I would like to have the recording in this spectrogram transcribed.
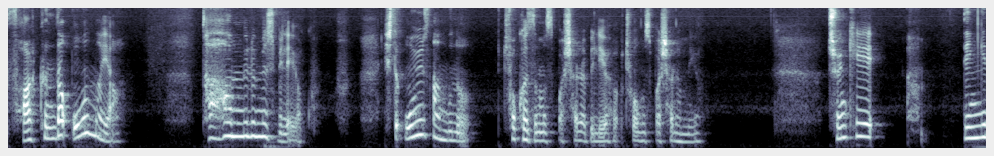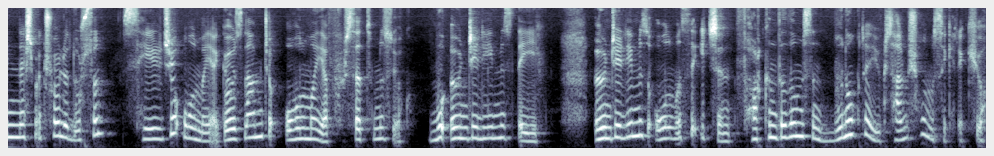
farkında olmaya tahammülümüz bile yok. İşte o yüzden bunu çok azımız başarabiliyor, çoğumuz başaramıyor. Çünkü dinginleşmek şöyle dursun, seyirci olmaya, gözlemci olmaya fırsatımız yok. Bu önceliğimiz değil. Önceliğimiz olması için farkındalığımızın bu noktaya yükselmiş olması gerekiyor.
